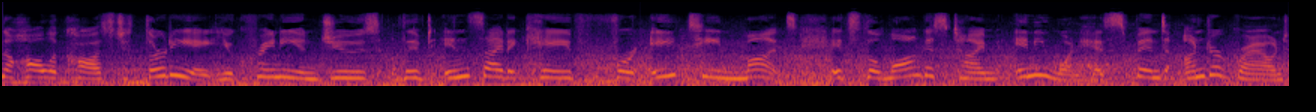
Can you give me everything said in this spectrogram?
the Holocaust, 38 Ukrainian Jews lived inside a cave for 18 months. It's the longest time anyone has spent underground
